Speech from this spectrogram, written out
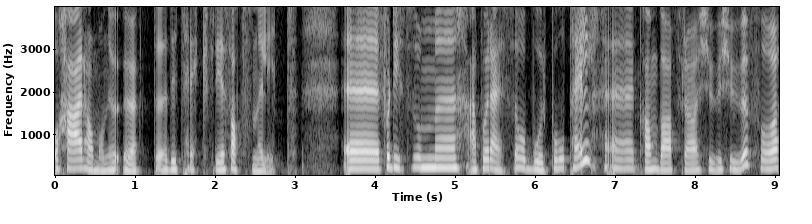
Og her har man jo økt eh, de trekkfrie satsene litt. Eh, for de som er på reise og bor på hotell, kan da fra 2020 få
